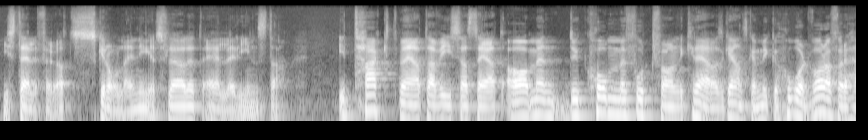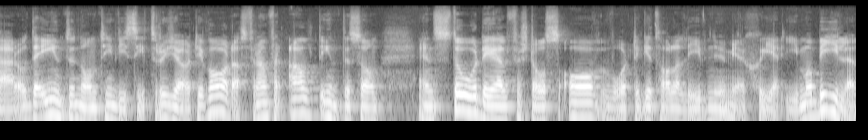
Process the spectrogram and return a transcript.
istället för att scrolla i nyhetsflödet eller Insta i takt med att det har visat sig att ja, men du kommer fortfarande krävas ganska mycket hårdvara för det här och det är inte någonting vi sitter och gör till vardags. Framför allt inte som en stor del förstås av vårt digitala liv numera sker i mobilen.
